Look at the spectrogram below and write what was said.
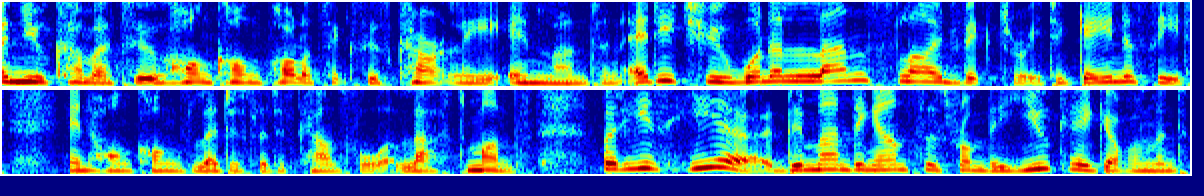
A newcomer to Hong Kong politics is currently in London. Eddie Chu won a landslide victory to gain a seat in Hong Kong's Legislative Council last month. But he's here demanding answers from the UK government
